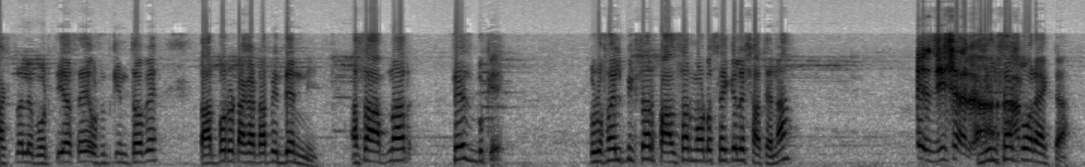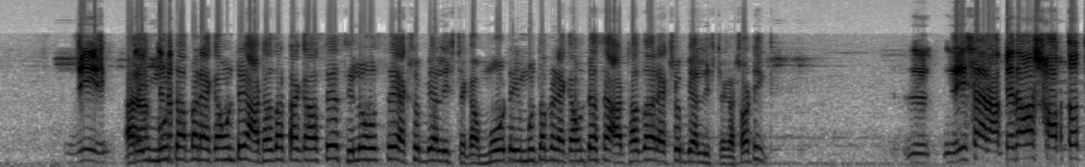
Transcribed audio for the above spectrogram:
হাসপাতালে ভর্তি আছে ওষুধ কিনতে হবে। তারপরও টাকাটা আপনি দেননি। আচ্ছা আপনার ফেসবুকে প্রোফাইল পিকচার পালসার মোটরসাইকেলের সাথে না? জি স্যার নীল শার্ট পরা একটা। জি। আর এই মুহূর্তে আপনার অ্যাকাউন্টে আট হাজার টাকা আছে ছিল হচ্ছে একশো বিয়াল্লিশ টাকা। মোট এই মুহূর্তে আপনার অ্যাকাউন্টে আছে আট হাজার একশো বিয়াল্লিশ টাকা। সঠিক? জি স্যার আপনি তো আমার সব তথ্য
